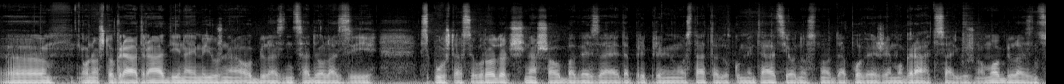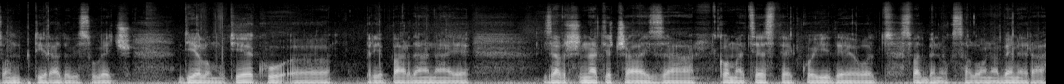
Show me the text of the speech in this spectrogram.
E, ono što grad radi, naime južna obilaznica dolazi, spušta se u Rodoč, naša obaveza je da pripremimo stata dokumentacije, odnosno da povežemo grad sa južnom obilaznicom, ti radovi su već dijelom u tijeku, eh, prije par dana je završen natječaj za koma ceste koji ide od svadbenog salona Venera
